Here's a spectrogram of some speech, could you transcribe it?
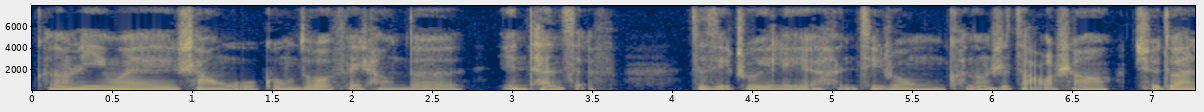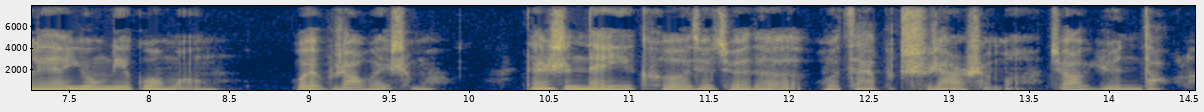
可能是因为上午工作非常的 intensive，自己注意力也很集中，可能是早上去锻炼用力过猛，我也不知道为什么。但是那一刻就觉得我再不吃点什么就要晕倒了，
